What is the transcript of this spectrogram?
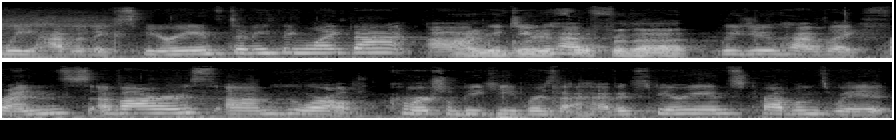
we haven't experienced anything like that. Uh, I'm we do grateful have for that. we do have like friends of ours um, who are commercial beekeepers that have experienced problems with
